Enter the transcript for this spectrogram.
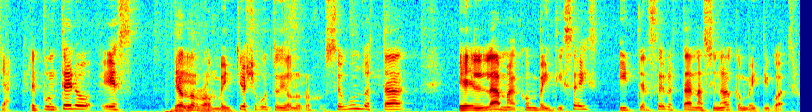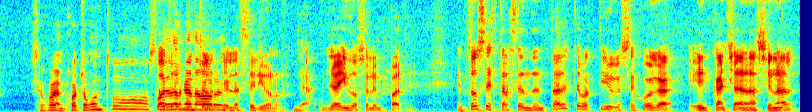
Ya, el puntero es Diablo eh, Rojo. con 28 puntos Diablo Rojo. Segundo está el Lama con 26 y tercero está Nacional con 24. ¿Se juegan cuatro puntos? Cuatro puntos en la serie honor. Ya. Ya hay dos el empate. Entonces es trascendental este partido que se juega en cancha de Nacional,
